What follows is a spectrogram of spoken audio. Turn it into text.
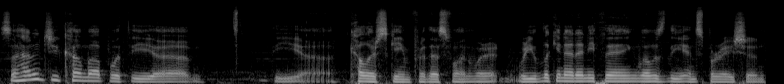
So how did you come up with the um the uh, color scheme for this one? Were were you looking at anything? What was the inspiration?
